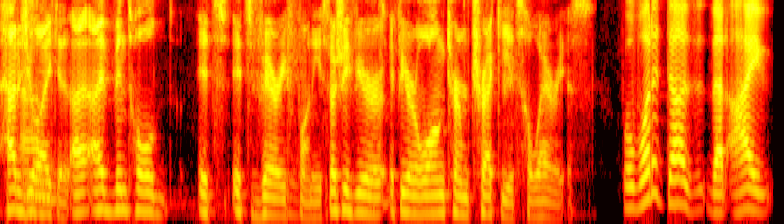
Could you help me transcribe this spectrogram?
How did you Um, like it? I, I've been told it's it's very funny, especially if you're if you're a long term Trekkie. It's hilarious. Well, what it does that I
